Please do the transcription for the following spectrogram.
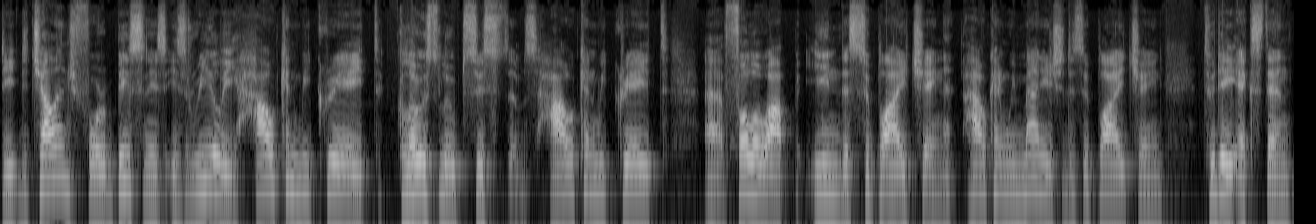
The, the challenge for business is really how can we create closed loop systems? How can we create uh, follow up in the supply chain? How can we manage the supply chain to the extent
